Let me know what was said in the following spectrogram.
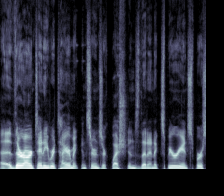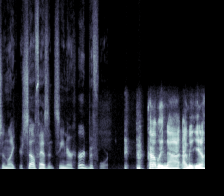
uh, there aren't any retirement concerns or questions that an experienced person like yourself hasn't seen or heard before. Probably not. I mean, you know,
